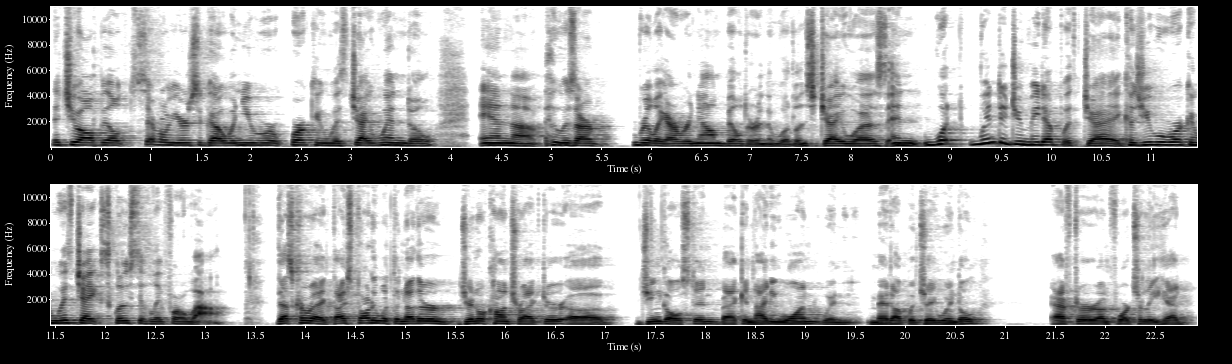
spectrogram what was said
that you all built several years ago when you were working with Jay Wendell, and uh, who was our really our renowned builder in the Woodlands. Jay was. And what? When did you meet up with Jay? Because you were working with Jay exclusively for a while. That's correct. I started with another general contractor, uh, Gene Golston, back in '91 when met up with Jay Wendell. After, unfortunately, he had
